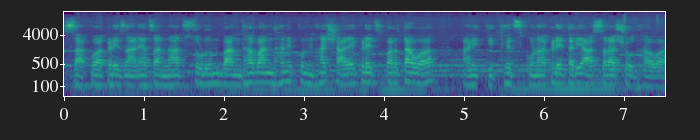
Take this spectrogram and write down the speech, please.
साकवाकडे जाण्याचा नाद सोडून बांधा बांधाने पुन्हा शाळेकडेच परतावं आणि तिथेच कुणाकडे तरी आसरा शोधावा.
